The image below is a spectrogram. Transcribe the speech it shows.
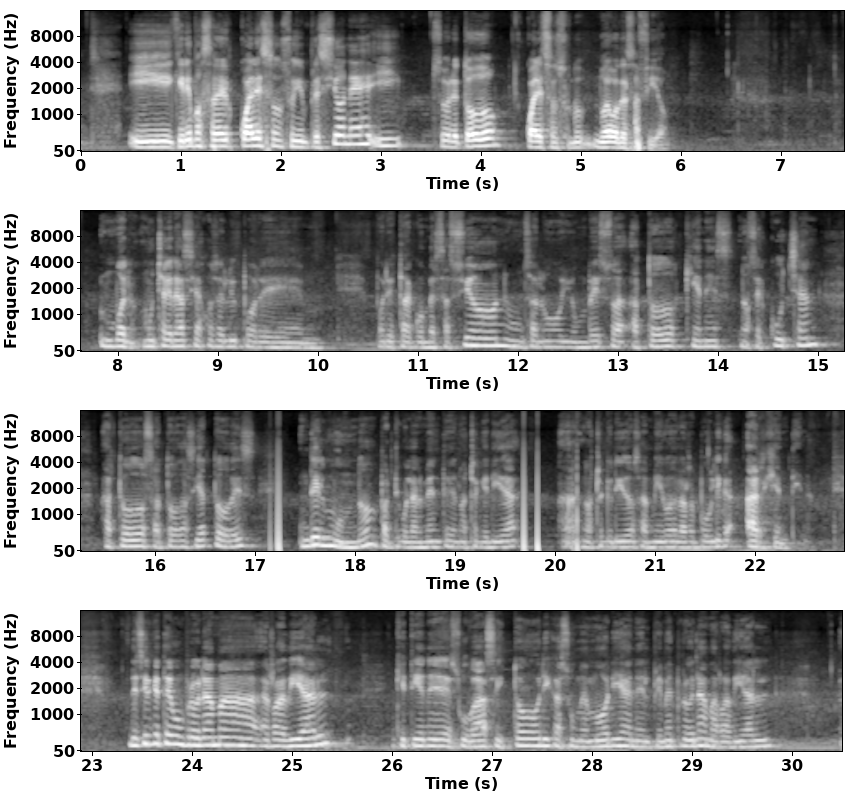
Y queremos saber cuáles son sus impresiones y, sobre todo, cuáles son sus nuevos desafíos. Bueno, muchas gracias, José Luis, por, eh, por esta conversación. Un saludo y un beso a, todos quienes nos escuchan, a todos, a todas y a todes del mundo, particularmente de nuestra querida, a nuestros queridos amigos de la República Argentina. Decir que este es un programa radial que tiene su base histórica, su memoria en el primer programa radial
